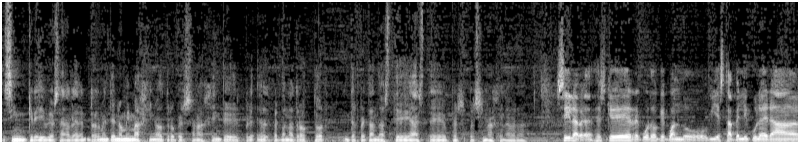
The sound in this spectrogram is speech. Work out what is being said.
es increíble. O sea, re- realmente no me imagino a otro personaje, interpre- eh, perdón, a otro actor interpretando a este, a este pers- personaje, la verdad. Sí, la verdad es que recuerdo que cuando vi esta película era,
